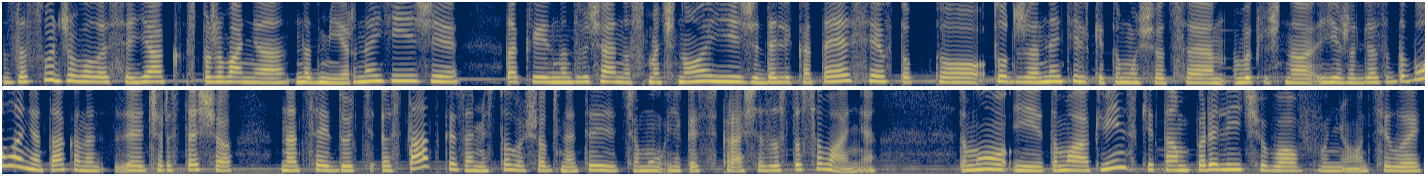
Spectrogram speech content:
засуджувалося як споживання надмірної їжі так і надзвичайно смачної їжі, делікатесів. Тобто тут же не тільки тому, що це виключно їжа для задоволення, так а е, через те, що на це йдуть статки, замість того, щоб знайти цьому якесь краще застосування. Тому і Тома Аквінський там перелічував у нього цілий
